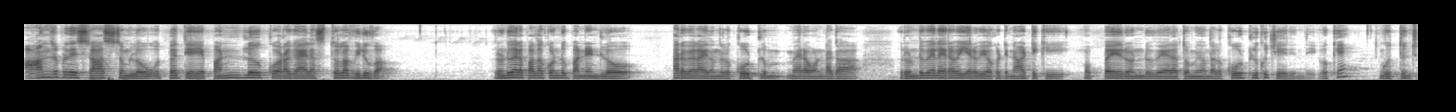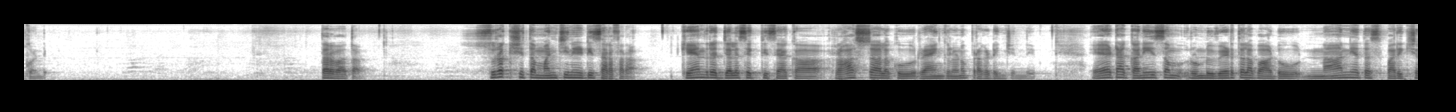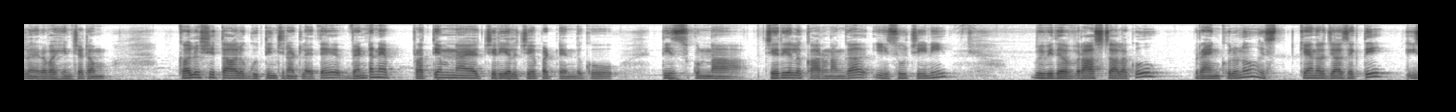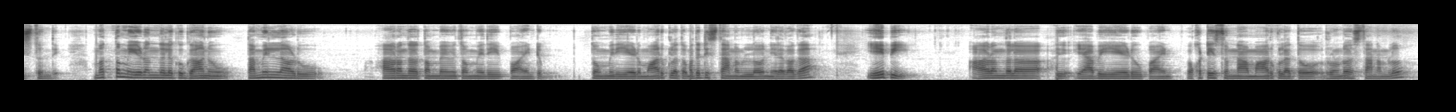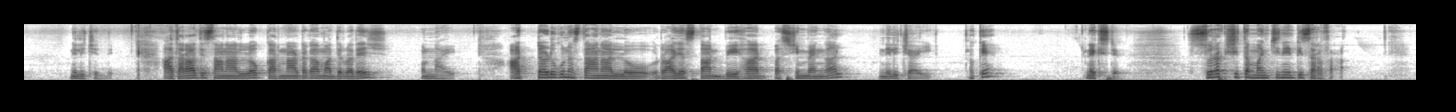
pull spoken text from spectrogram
ఆంధ్రప్రదేశ్ రాష్ట్రంలో ఉత్పత్తి అయ్యే పండ్లు కూరగాయల స్థూల విలువ రెండు వేల పదకొండు పన్నెండులో ఆరు వేల ఐదు వందల కోట్లు మేర ఉండగా రెండు వేల ఇరవై ఇరవై ఒకటి నాటికి ముప్పై రెండు వేల తొమ్మిది వందల కోట్లకు చేరింది. ఓకే? గుర్తుంచుకోండి. తర్వాత సురక్షిత మంచినీటి సరఫరా కేంద్ర జలశక్తి శాఖ రాష్ట్రాలకు ర్యాంకులను ప్రకటించింది. ఏటా కనీసం రెండు విడతల పాటు నాణ్యత పరీక్షలు నిర్వహించడం కలుషితాలు గుర్తించినట్లయితే వెంటనే ప్రత్యామ్నాయ చర్యలు చేపట్టేందుకు తీసుకున్న చర్యల కారణంగా ఈ సూచీని వివిధ రాష్ట్రాలకు ర్యాంకులను కేంద్ర జలశక్తి ఇస్తుంది. మొత్తం ఏడు వందలకు గాను తమిళనాడు ఆరు వందల తొంభై తొమ్మిది పాయింట్ తొమ్మిది ఏడు మార్కులతో మొదటి స్థానంలో నిలవగా ఏపీ ఆరు వందల యాభై ఏడు పాయింట్ ఒకటి సున్నా మార్కులతో రెండవ స్థానంలో నిలిచింది. ఆ తర్వాతి స్థానాల్లో కర్ణాటక మధ్యప్రదేశ్ ఉన్నాయి. అట్టడుగున స్థానాల్లో రాజస్థాన్ బీహార్ పశ్చిమ బెంగాల్ నిలిచాయి. ఓకే? నెక్స్ట్. సురక్షిత మంచినీటి సరఫరా.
